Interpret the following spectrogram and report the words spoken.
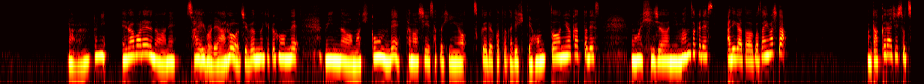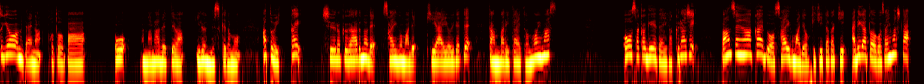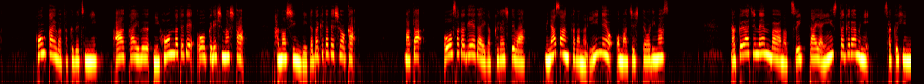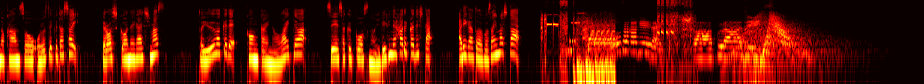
いや本当に選ばれるのはね最後であろう自分の脚本でみんなを巻き込んで楽しい作品を作ることができて本当に良かったです。もう非常に満足です。ありがとうございました。学ラジ卒業みたいな言葉を並べてはいるんですけどもあと1回収録があるので最後まで気合を入れて頑張りたいと思います。大阪芸大学ラジ番宣アーカイブを最後までお聞きいただきありがとうございました今回は特別にアーカイブ2本立てでお送りしました。楽しんでいただけたでしょうか？また、大阪芸大学ラジでは皆さんからのいいねをお待ちしております。学ラジメンバーのツイッターやインスタグラムに作品の感想をお寄せください。よろしくお願いします。というわけで、今回のお相手は、制作コースの入船遥でした。ありがとうございました。大阪芸大学ラジ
